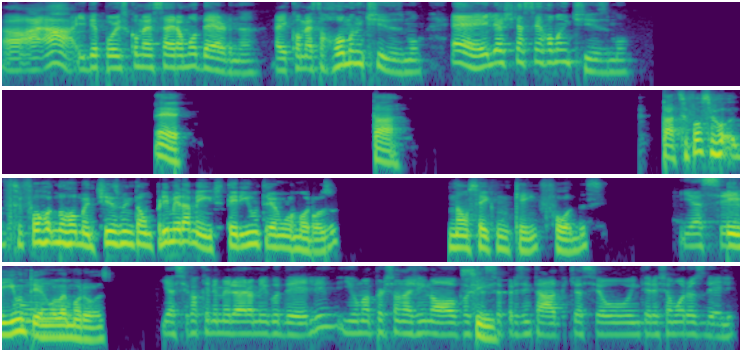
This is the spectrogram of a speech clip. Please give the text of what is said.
Ah, ah, e depois começa a era moderna. Aí começa romantismo. É, ele acho que ia ser romantismo. É. Tá. Tá, se, fosse, ro- se for no romantismo, então, primeiramente, teria um triângulo amoroso. Não sei com quem, foda-se. Ia ser. Teria um com- triângulo amoroso. Ia ser com aquele melhor amigo dele e uma personagem nova que ia Sim. ser apresentada, que ia ser o interesse amoroso dele.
